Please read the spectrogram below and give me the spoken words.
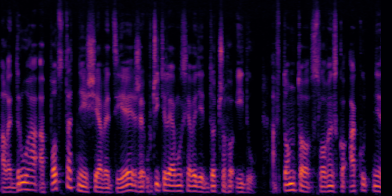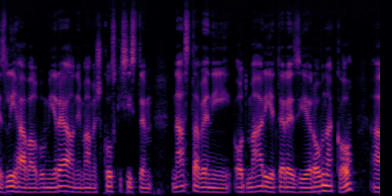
ale druhá a podstatnejšia vec je, že učiteľia musia vedieť, do čoho idú. A v tomto Slovensko akutne zlyháva, lebo my reálne máme školský systém nastavený od Márie Terezie rovnako a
